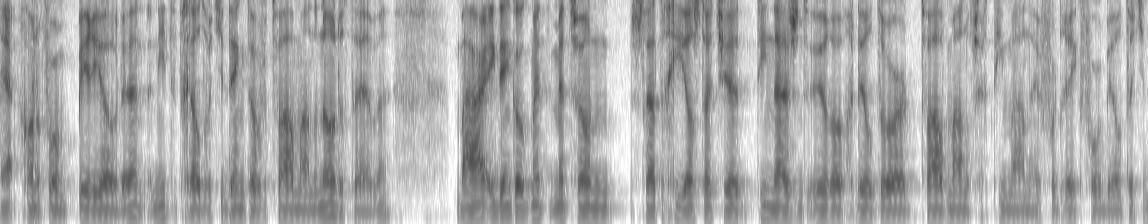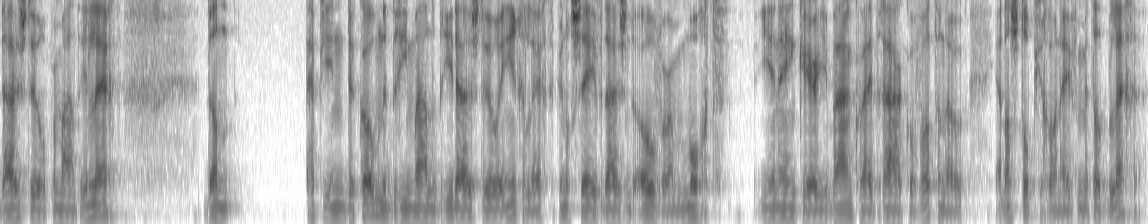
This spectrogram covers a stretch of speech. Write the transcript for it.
Ja. Gewoon voor een periode. Niet het geld wat je denkt over 12 maanden nodig te hebben. Maar ik denk ook met, met zo'n strategie als dat je 10.000 euro gedeeld door 12 maanden, of zeg 10 maanden even voor het rekenvoorbeeld, dat je 1000 euro per maand inlegt. Dan heb je in de komende drie maanden 3000 euro ingelegd, heb je nog 7000 over. Mocht je in één keer je baan kwijtraken of wat dan ook, ja, dan stop je gewoon even met dat beleggen.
